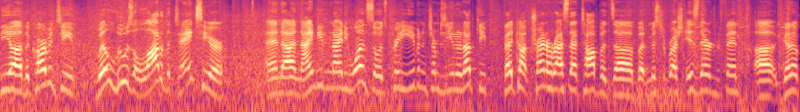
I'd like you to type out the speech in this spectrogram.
the uh, the Carbon team will lose a lot of the tanks here and uh, 90 to 91, so it's pretty even in terms of unit upkeep. FedComp trying to harass that top, but, uh, but Mr. Brush is there to defend. Uh, gonna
